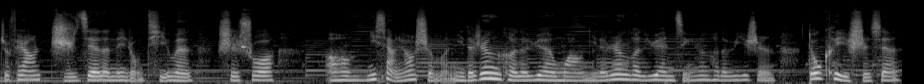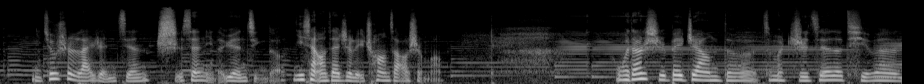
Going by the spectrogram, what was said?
就非常直接的那种提问，是说：“嗯，你想要什么？你的任何的愿望，你的任何的愿景，任何的 vision 都可以实现。”你就是来人间实现你的愿景的。你想要在这里创造什么？我当时被这样的这么直接的提问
